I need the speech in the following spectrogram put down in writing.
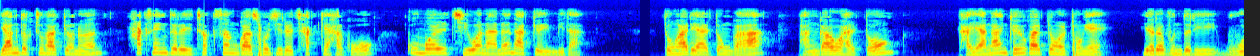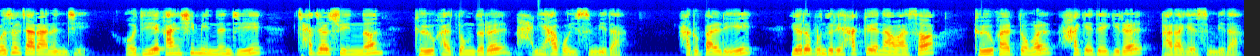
양덕중학교는 학생들의 적성과 소질을 찾게 하고 꿈을 지원하는 학교입니다. 동아리 활동과 방과후 활동, 다양한 교육 활동을 통해 여러분들이 무엇을 잘하는지, 어디에 관심이 있는지 찾을 수 있는 교육 활동들을 많이 하고 있습니다. 하루빨리 여러분들이 학교에 나와서 교육 활동을 하게 되기를 바라겠습니다.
